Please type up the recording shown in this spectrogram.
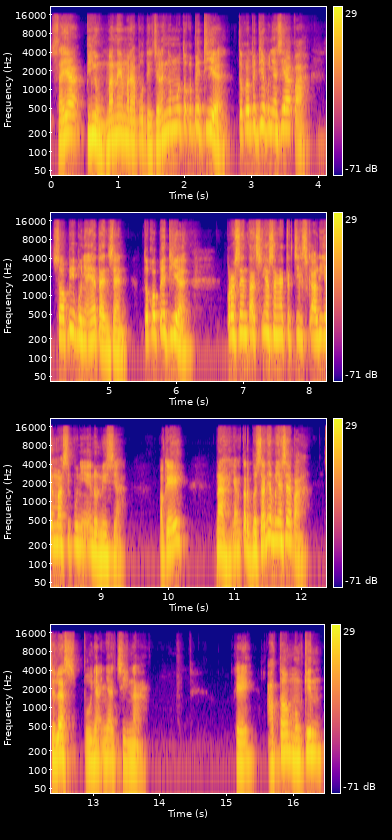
saya bingung mana yang merah putih. Jangan ngomong Tokopedia. Tokopedia punya siapa? Shopee punyanya Tencent. Tokopedia Prosentasenya sangat kecil sekali yang masih punya Indonesia. Oke. Nah, yang terbesarnya punya siapa? Jelas punyanya Cina. Oke, atau mungkin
